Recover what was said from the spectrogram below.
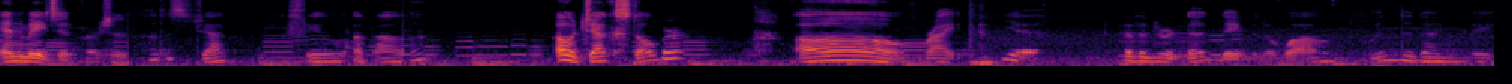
Animated version. How does Jack feel about? Huh? Oh, Jack Stauber. Oh, right. Yeah, haven't heard that name in a while. When did I make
